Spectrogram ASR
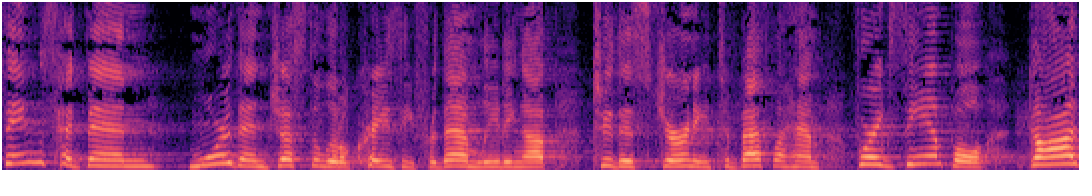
things had been more than just a little crazy for them leading up to this journey to Bethlehem. For example, God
